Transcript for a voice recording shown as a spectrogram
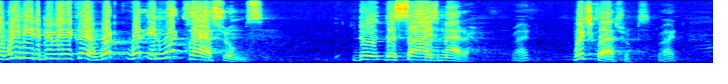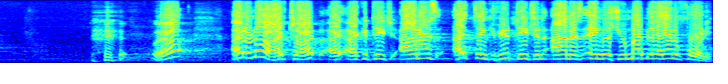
But we need to be really clear. What, what, in what classrooms do, does size matter, right? Which classrooms, right? well, I don't know. I've taught. I, I could teach honors. I think if you're teaching honors English, you might be able to handle 40.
